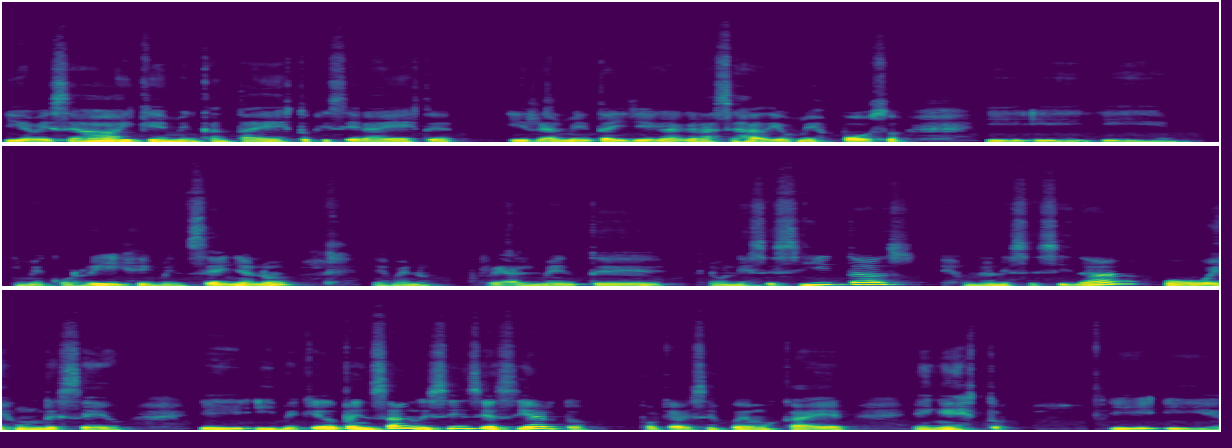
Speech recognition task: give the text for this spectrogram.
Y a veces, ay, que me encanta esto, quisiera este. Y realmente ahí llega, gracias a Dios, mi esposo. Y, y, y me corrige y me enseña, ¿no? Eh, bueno, ¿realmente lo necesitas? ¿Es una necesidad o es un deseo? Y, y me quedo pensando, y sí, sí es cierto, porque a veces podemos caer en esto. Y, y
